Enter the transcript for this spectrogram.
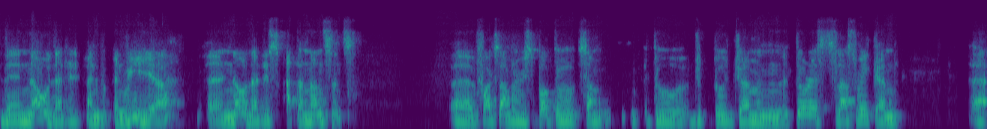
they know that, it, and, and we here uh, know that it's utter nonsense. Uh, for example, we spoke to some to two German tourists last week, and uh,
